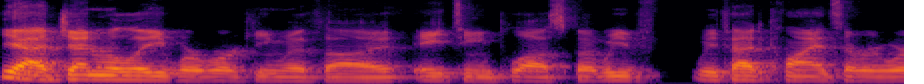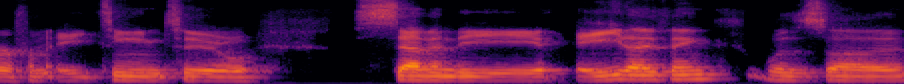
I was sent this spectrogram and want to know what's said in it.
yeah, generally we're working with uh, 18 plus, but we've we've had clients everywhere from 18 to 78. I think was uh,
